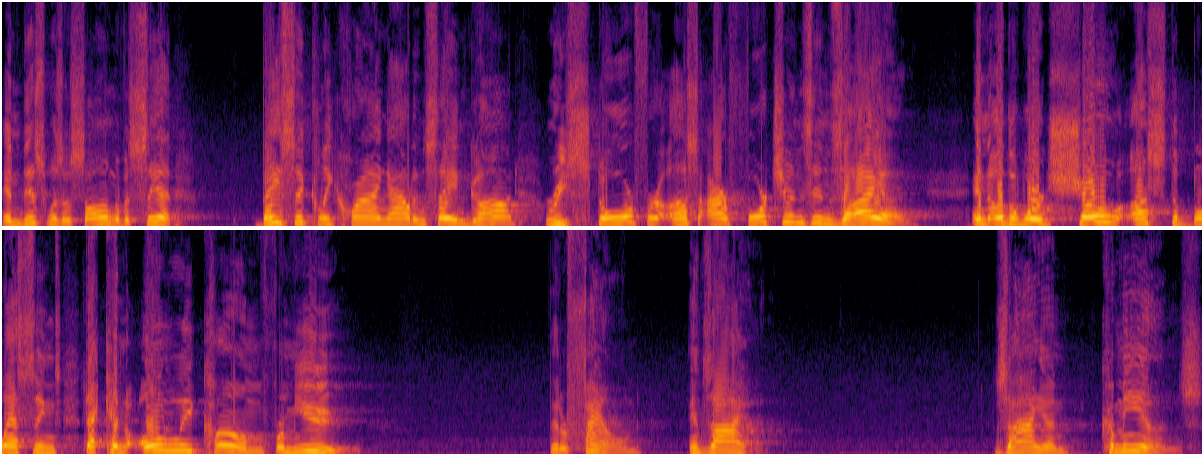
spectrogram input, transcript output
And this was a song of ascent, basically crying out and saying, God, restore for us our fortunes in Zion. In other words, show us the blessings that can only come from you that are found in Zion. Zion commends.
